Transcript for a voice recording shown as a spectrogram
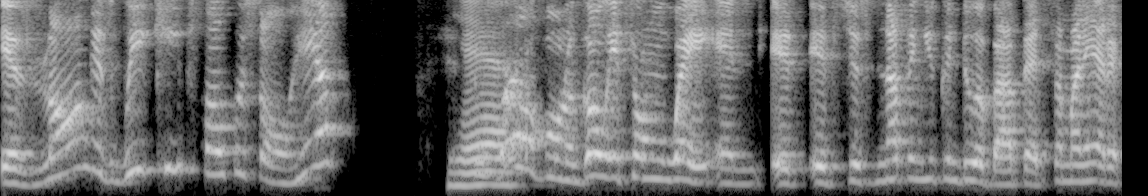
as long as we keep focused on him, the Yes. world gonna go its own way, and it, it's just nothing you can do about that. Somebody had a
